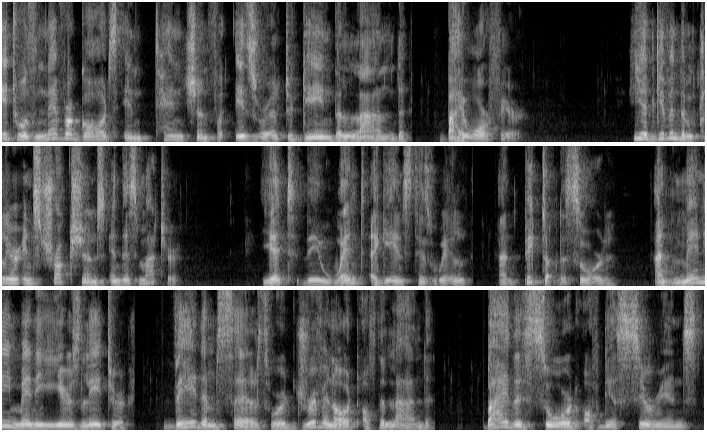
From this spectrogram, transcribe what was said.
It was never God's intention for Israel to gain the land by warfare. He had given them clear instructions in this matter. Yet they went against his will and picked up the sword, and many, many years later, they themselves were driven out of the land by the sword of the Assyrians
